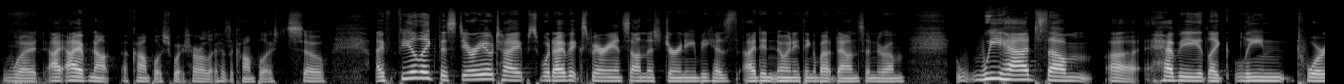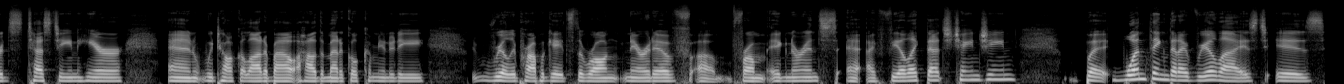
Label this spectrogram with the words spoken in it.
what I, I, have not accomplished what Charlotte has accomplished. So I feel like the stereotypes, what I've experienced on this journey, because I didn't know anything about Down syndrome, we had some uh, heavy, like lean towards testing here. And we talk a lot about how the medical community really propagates the wrong narrative um, from ignorance. I feel like that's changing. But one thing that I've realized is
